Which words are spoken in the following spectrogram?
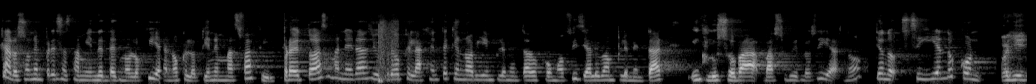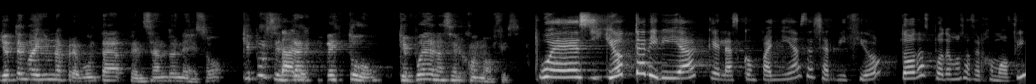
Claro, son empresas también de tecnología, ¿no? Que lo tienen más fácil. Pero de todas maneras, yo creo que la gente que no había implementado home office ya lo iba a implementar, incluso va, va a subir los días, ¿no? Entiendo, siguiendo con... Oye, yo tengo ahí una pregunta pensando en eso. ¿Qué porcentaje ves tú que pueden hacer home office? Pues yo te diría que las compañías de servicio, todas podemos hacer home office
